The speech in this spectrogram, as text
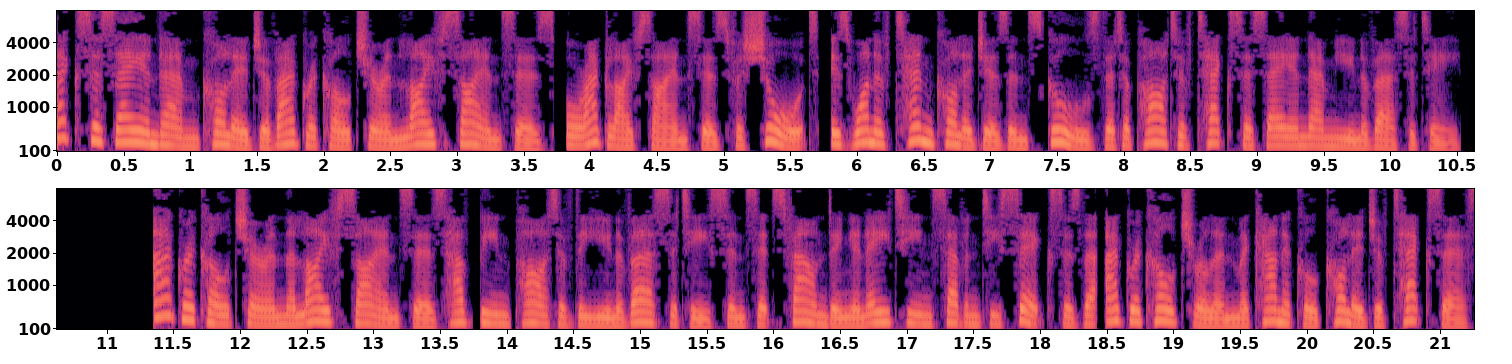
Texas A&M College of Agriculture and Life Sciences, or AgLife Sciences for short, is one of ten colleges and schools that are part of Texas A&M University. Agriculture and the life sciences have been part of the university since its founding in 1876 as the Agricultural and Mechanical College of Texas.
